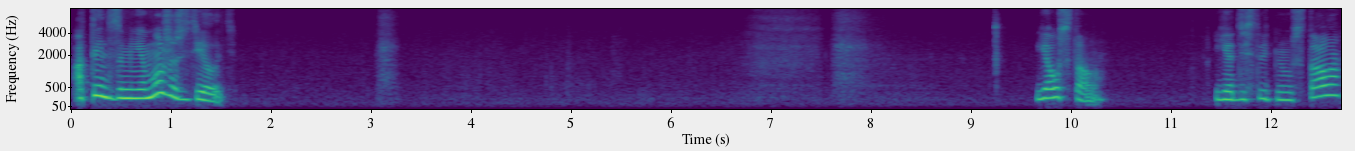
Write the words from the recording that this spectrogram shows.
а ты за меня можешь сделать? Я устала. Я действительно устала.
